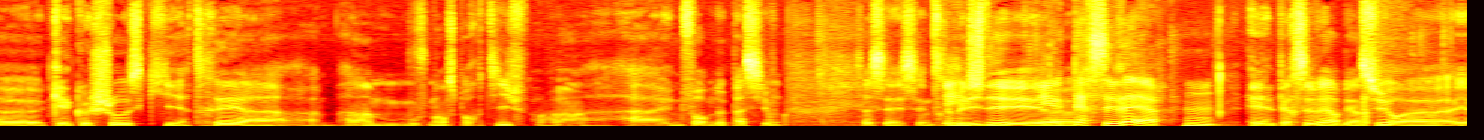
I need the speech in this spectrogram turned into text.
euh, quelque chose qui a trait à, à un mouvement sportif, enfin, à une forme de passion. Ça, c'est une très Et- belle idée. Et elle persévère. Hmm. et elle persévère, bien sûr. et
